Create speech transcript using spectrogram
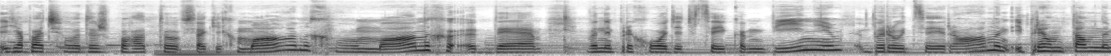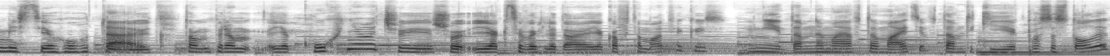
Я бачила дуже багато всяких манг, манг, де вони приходять в цей комбіні, беруть цей рамен і прямо там на місці його готують. Там прям як кухня, чи що як це виглядає? Як автомат якийсь? Ні, там немає автоматів, там такі як просто столик,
